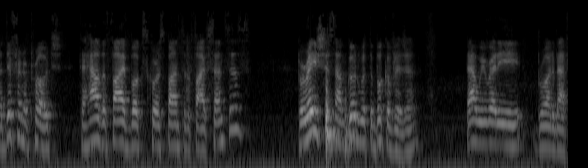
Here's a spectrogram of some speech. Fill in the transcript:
a different approach to how the five books correspond to the five senses. Bereshis, I'm good with the book of vision. That we already brought about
